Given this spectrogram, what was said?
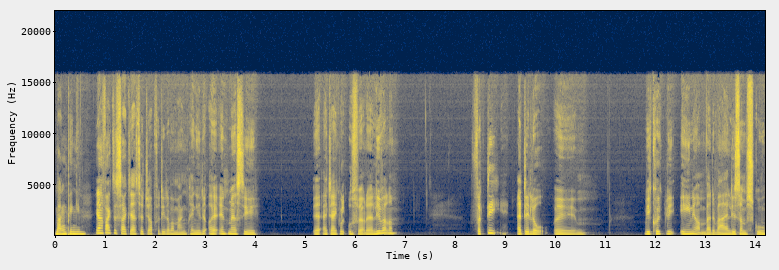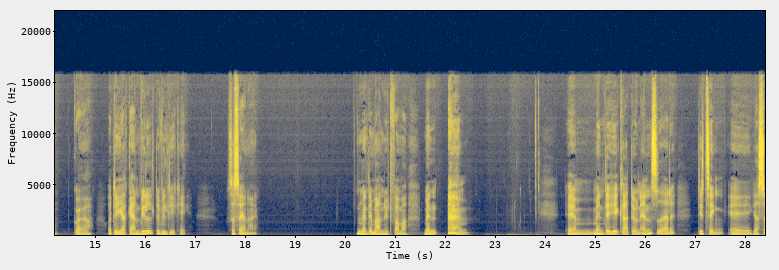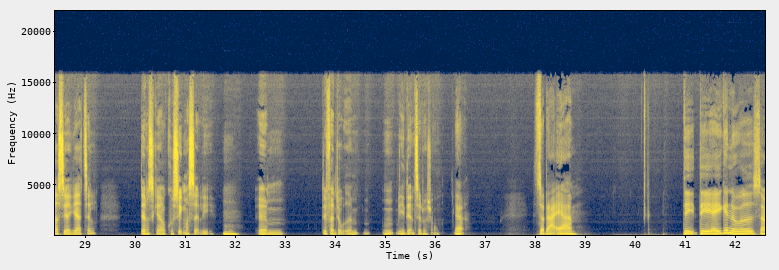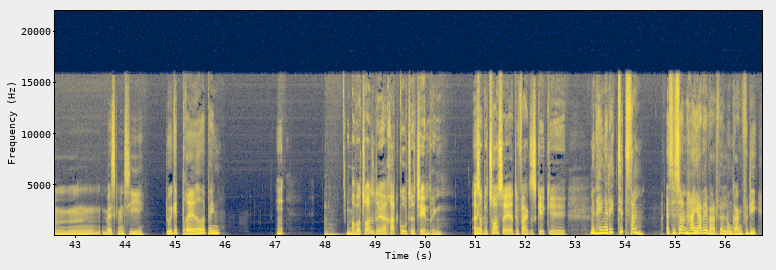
mange penge i dem? Jeg har faktisk sagt ja til et job, fordi der var mange penge i det, og jeg endte med at sige, øh, at jeg ikke vil udføre det alligevel. Fordi at det lå, øh, vi kunne ikke blive enige om, hvad det var, jeg ligesom skulle gøre. Og det, jeg gerne ville, det ville de ikke have. Så sagde jeg nej. Men det er meget nyt for mig. Men, øhm, men det er helt klart, det er jo en anden side af det. De ting, øh, jeg så siger ja til, dem skal jeg jo kunne se mig selv i. Mm. Øhm, det fandt jeg ud af mm, i den situation. Så der er... Det, det er ikke noget, som... Hvad skal man sige? Du er ikke drevet af penge? Mm. Og på trods af det, er jeg ret god til at tjene penge. Altså Ja. på trods af, at det faktisk ikke... Øh, Men hænger det ikke tit sammen? Altså sådan har jeg det i hvert fald nogle gange, fordi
